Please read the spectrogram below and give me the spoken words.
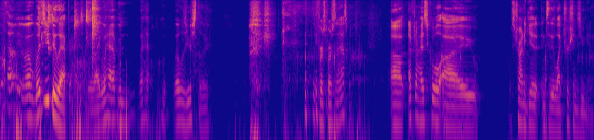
Take a piss. So tell me, what'd you do after high school? Like, what happened? What hap- What was your story? the first person to ask me. Uh, after high school, I was trying to get into the electricians union.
